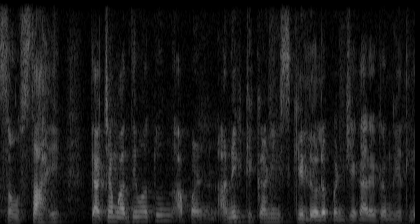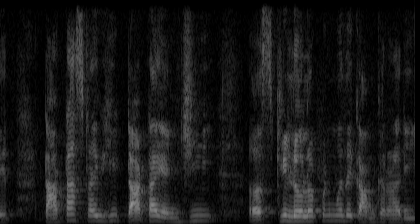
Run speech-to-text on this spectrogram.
संस्था आहे. त्याच्या माध्यमातून आपण अनेक ठिकाणी स्किल डेव्हलपमेंटचे कार्यक्रम घेतलेत. टाटा स्ट्राईव्ह ही टाटा यांची स्किल डेव्हलपमेंटमध्ये काम करणारी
